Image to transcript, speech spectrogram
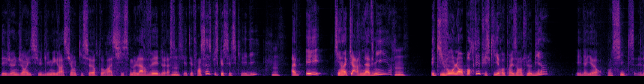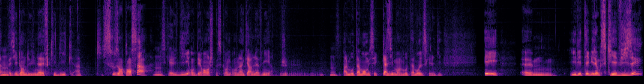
des jeunes gens issus de l'immigration qui se heurtent au racisme larvé de la hmm. société française, puisque c'est ce qui est dit, hmm. et qui incarnent l'avenir et qui vont l'emporter puisqu'ils représentent le bien. Et d'ailleurs, on cite la présidente du UNEF qui dit qui sous-entend ça, puisqu'elle dit on dérange parce qu'on incarne l'avenir. Ce n'est pas le mot à mot, mais c'est quasiment le mot à mot de ce qu'elle dit. Et euh, il est évident que ce qui est visé,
